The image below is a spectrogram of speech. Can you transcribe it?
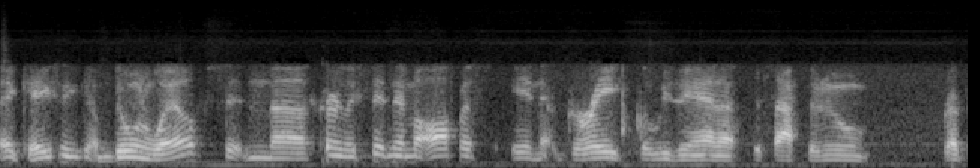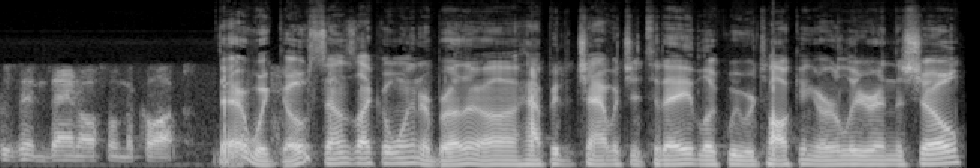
Hey Casey, I'm doing well. Sitting uh, currently sitting in my office in Gray Louisiana this afternoon, representing Danos on the clock. There we go. Sounds like a winner, brother. Uh, happy to chat with you today. Look, we were talking earlier in the show.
